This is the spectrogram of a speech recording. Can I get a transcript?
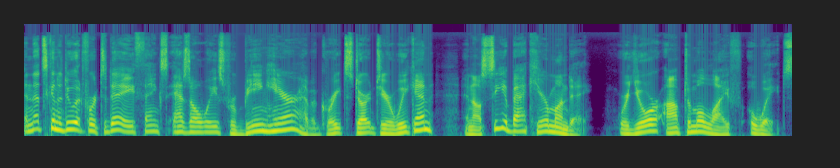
And that's going to do it for today. Thanks as always for being here. Have a great start to your weekend, and I'll see you back here Monday, where your optimal life awaits.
